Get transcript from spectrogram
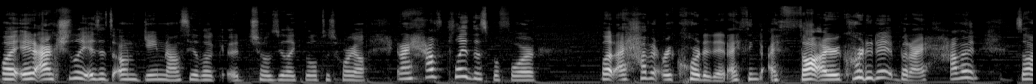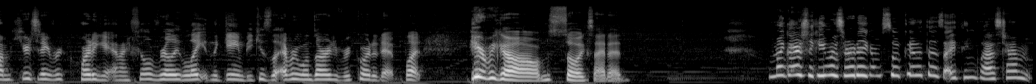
but it actually is its own game now. See, look, it shows you like the little tutorial. And I have played this before, but I haven't recorded it. I think I thought I recorded it, but I haven't. So I'm here today recording it, and I feel really late in the game because everyone's already recorded it. But here we go. I'm so excited. Oh my gosh, the game is starting. I'm so good at this. I think last time,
